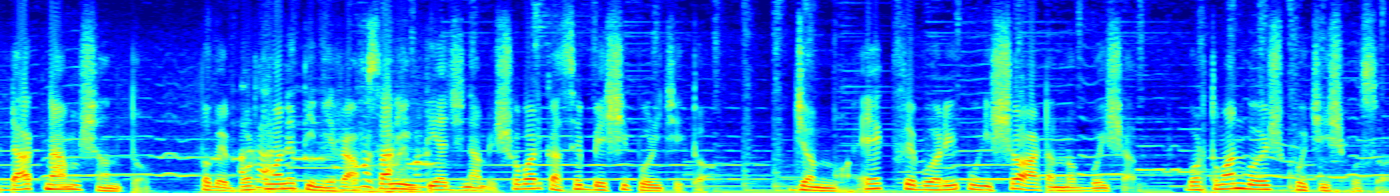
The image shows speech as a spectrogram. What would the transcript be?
ডাক নাম শান্ত। তবে বর্তমানে তিনি রাফসান ইমতিয়াজ নামে সবার কাছে বেশি পরিচিত। জন্ম এক ফেব্রুয়ারি উনিশশো আটানব্বই সাল। বর্তমান বয়স পঁচিশ বছর।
